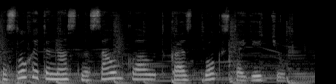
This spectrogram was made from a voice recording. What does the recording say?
та слухайте нас на SoundCloud, CastBox та YouTube.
